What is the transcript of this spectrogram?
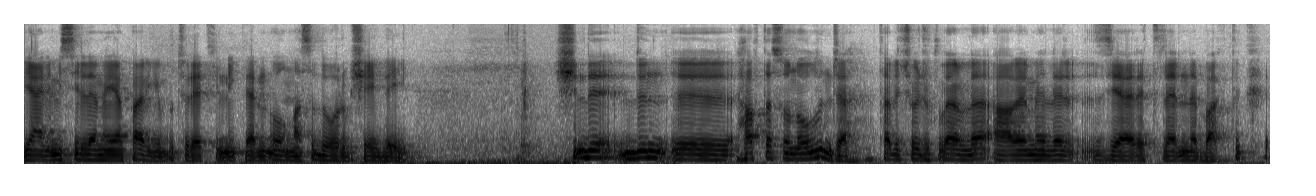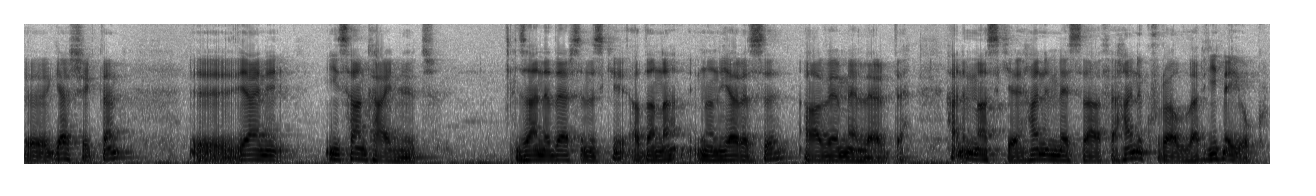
yani misilleme yapar gibi bu tür etkinliklerin olması doğru bir şey değil. Şimdi dün e, hafta sonu olunca tabii çocuklarla AVM'ler ziyaretlerine baktık. E, gerçekten e, yani insan kaynıyordu. Zannedersiniz ki Adana'nın yarısı AVM'lerde. Hani maske, hani mesafe, hani kurallar yine yok.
